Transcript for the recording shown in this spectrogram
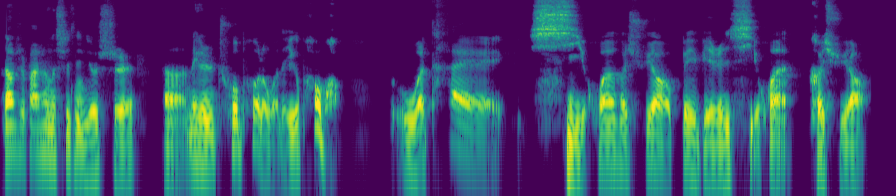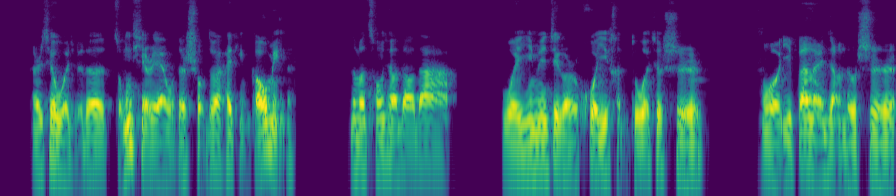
当时发生的事情就是，呃，那个人戳破了我的一个泡泡，我太。喜欢和需要被别人喜欢和需要，而且我觉得总体而言，我的手段还挺高明的。那么从小到大，我因为这个而获益很多。就是我一般来讲都是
